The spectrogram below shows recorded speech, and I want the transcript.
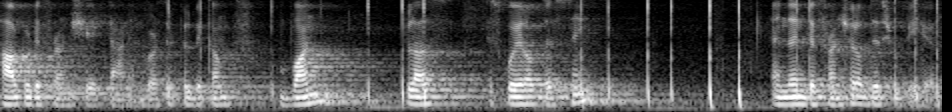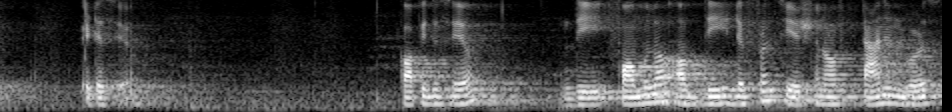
how to differentiate tan inverse. It will become 1 plus square of this thing and then differential of this should be here. It is here. Copy this here the formula of the differentiation of tan inverse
